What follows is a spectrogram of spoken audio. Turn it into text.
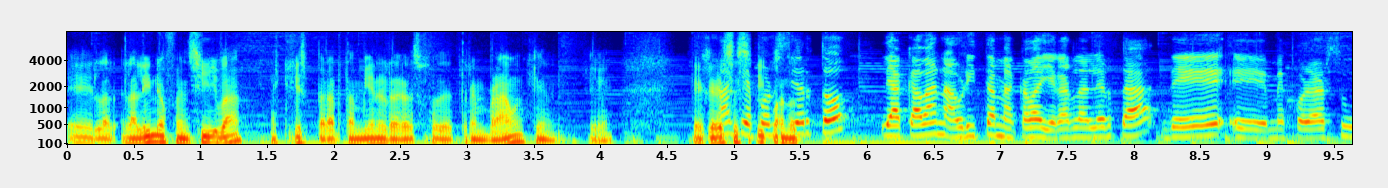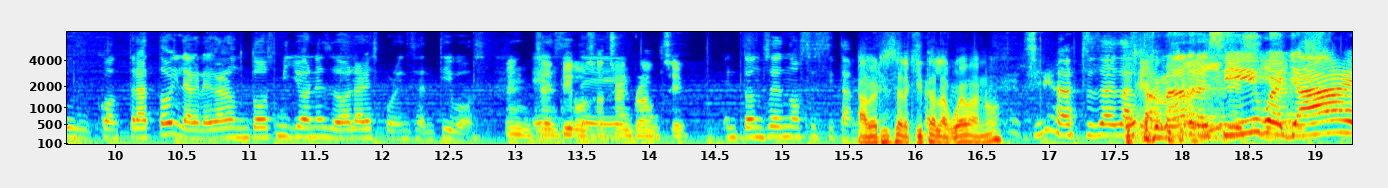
eh, la, línea ofensiva. Hay que esperar también el regreso de Trent Brown, que, que, que, ah, por cierto, le acaban, ahorita me acaba de llegar la alerta de eh, mejorar su contrato y le agregaron 2 millones de dólares por incentivos. Incentivos a este, Trent Brown, sí. Entonces no sé si también. A ver si se le quita la hueva, ¿no? sí, tú sabes. madre, sí, güey, ya.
